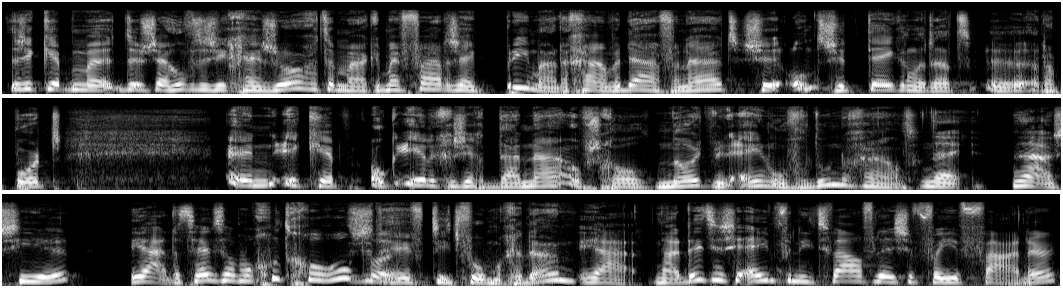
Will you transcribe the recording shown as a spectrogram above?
Dus, ik heb me, dus zij hoefde zich geen zorgen te maken. Mijn vader zei, prima, dan gaan we daarvan uit. Ze, ze tekende dat eh, rapport. En ik heb ook eerlijk gezegd daarna op school nooit meer één onvoldoende gehaald. Nee. Nou, zie je. Ja, dat heeft allemaal goed geholpen. Dus het heeft iets voor me gedaan. Ja, nou, dit is een van die twaalf lessen van je vader.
